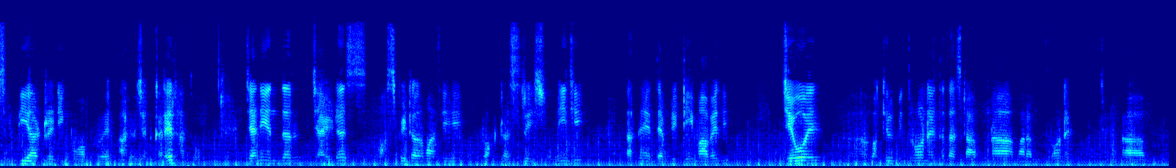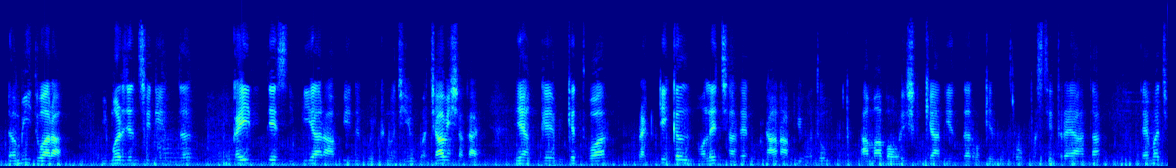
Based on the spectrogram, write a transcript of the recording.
સીપીઆર ટ્રેનિંગનું અમે આયોજન કરેલ હતું. જેની અંદર ઝાયડસ હોસ્પિટલમાંથી ડૉક્ટર શ્રી સોનીજી અને તેમની ટીમ આવેલી. જેઓએ વકીલ મિત્રોને તથા સ્ટાફના અમારા મિત્રોને ડમી દ્વારા ઇમરજન્સીની અંદર કઈ રીતે સીપીઆર આપીને કોઈકનો જીવ બચાવી શકાય એ અંગે વિગતવાર પ્રેક્ટિકલ નોલેજ સાથેનું જ્ઞાન આપ્યું હતું. આમાં બહોળી સંખ્યાની અંદર વકીલ મિત્રો ઉપસ્થિત રહ્યા હતા. તેમજ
